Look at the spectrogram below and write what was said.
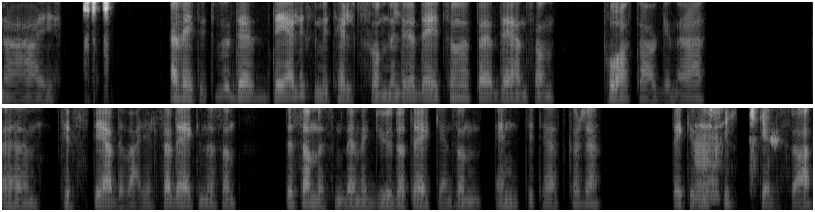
Nei Jeg vet ikke. Det, det, er liksom ikke helt sånn, eller det er ikke sånn at det, det er en sånn påtagende eh, tilstedeværelse. Det er ikke noe sånn det samme som det med Gud, at det er ikke en sånn entitet, kanskje. Det er ikke sånn mm. skikkelser.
